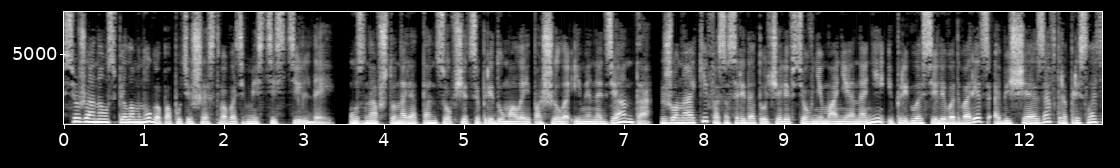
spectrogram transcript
Все же она успела много попутешествовать вместе с Тильдой. Узнав, что наряд танцовщицы придумала и пошила именно Дианта, жены Акифа сосредоточили все внимание на ней и пригласили во дворец, обещая завтра прислать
